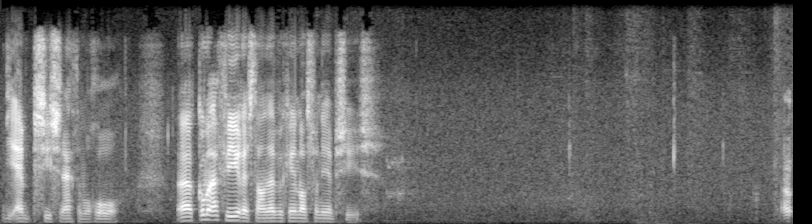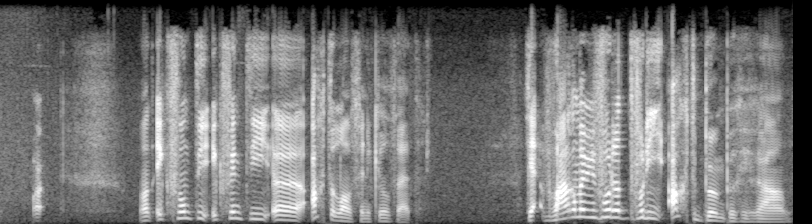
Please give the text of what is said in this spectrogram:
Die NPC's zijn echt een rol. Eh kom maar even hier eens staan, dan heb ik geen last van die NPC's. Oh, wat? Want ik, vond die, ik vind die eh, achterland vind ik heel vet. Ja, waarom heb je voor, dat, voor die achterbumper gegaan?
